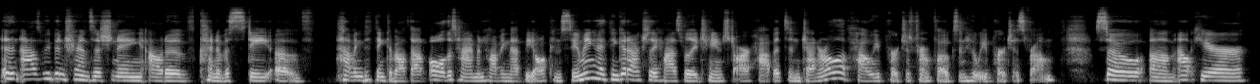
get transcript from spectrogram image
And as we've been transitioning out of kind of a state of having to think about that all the time and having that be all consuming, I think it actually has really changed our habits in general of how we purchase from folks and who we purchase from. So um, out here,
